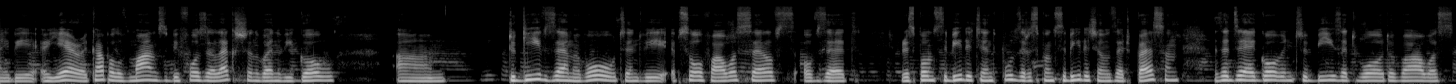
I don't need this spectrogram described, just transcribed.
maybe a year, a couple of months before the election, when we go um, to give them a vote and we absolve ourselves of that responsibility and put the responsibility on that person that they are going to be that word of ours.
